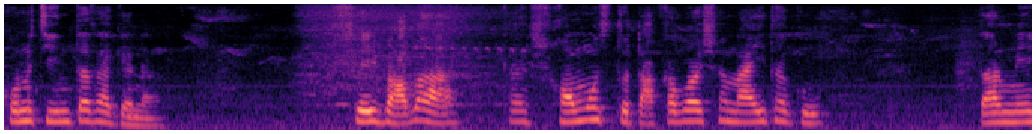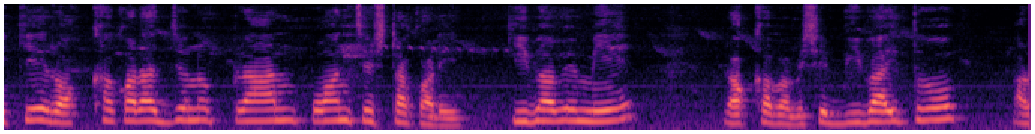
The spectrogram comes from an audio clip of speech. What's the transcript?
কোনো চিন্তা থাকে না। সেই বাবা তার সমস্ত টাকা পয়সা নাই থাকুক, তার মেয়েকে রক্ষা করার জন্য প্রাণপণ চেষ্টা করে। কীভাবে মেয়ে রক্ষা পাবে? সে বিবাহিত হোক আর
